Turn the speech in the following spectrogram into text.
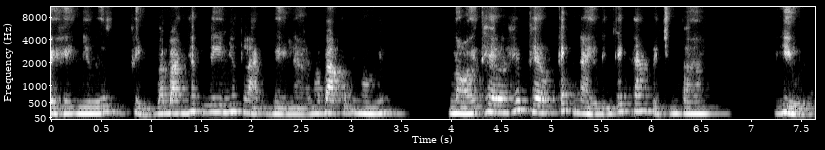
phải hãy nhớ phải ba ba nhắc đi nhắc lại ngày nào ba ba cũng nói nói theo, hết theo cách này đến cách khác để chúng ta hiểu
